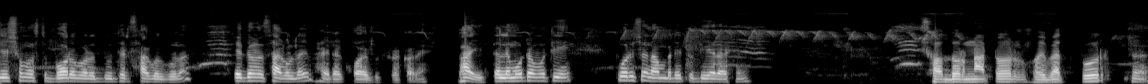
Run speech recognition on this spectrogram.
যে সমস্ত বড় বড় দুধের ছাগলগুলা এই ধরনের ছাগলটাই ভাইরা ক্রয় বিক্রয় করে। ভাই তাহলে মোটামুটি পরিচয় নাম্বার একটু দিয়ে রাখেন। সদর নাটোর হৈবাতপুর। হ্যাঁ।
